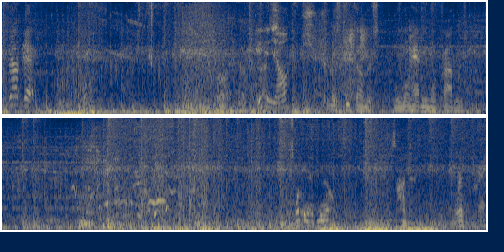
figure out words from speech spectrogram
Who's out there? Evening, y'all. Cool as cucumbers. We won't have any more problems. There's one thing I do know. It's a hunter. We're the prey.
